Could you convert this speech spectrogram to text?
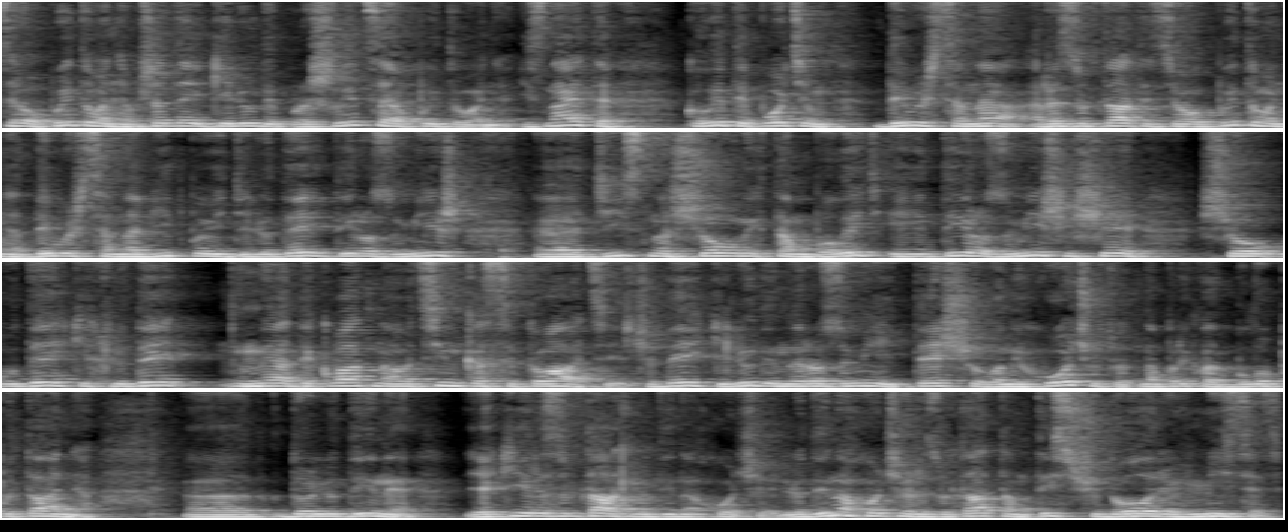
це опитування, вже деякі люди пройшли це опитування, і знаєте, коли ти потім дивишся на результати цього опитування, дивишся на відповіді людей, ти розумієш е, дійсно, що у них там болить, і ти розумієш ще, що у деяких людей неадекватна оцінка ситуації, що деякі люди не розуміють те, що вони хочуть. От, наприклад, було питання. е, До людини, який результат людина хоче. Людина хоче результат там тисячу доларів в місяць.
